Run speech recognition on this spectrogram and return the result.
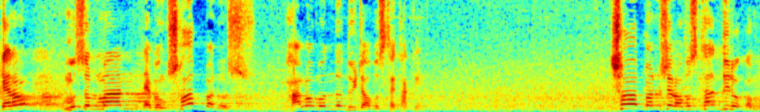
কেন? মুসলমান এবং সব মানুষ ভালো মন্দ দুইটা অবস্থায় থাকে। সব মানুষের অবস্থা দুই রকম।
